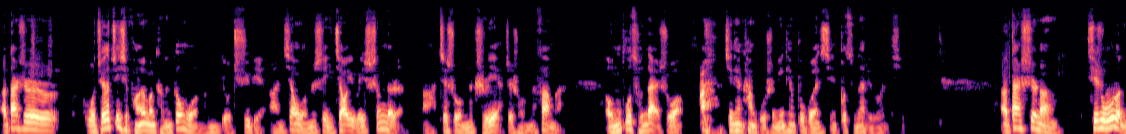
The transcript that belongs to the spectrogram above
啊！但是我觉得这些朋友们可能跟我们有区别啊。你像我们是以交易为生的人啊，这是我们的职业，这是我们的饭碗，我们不存在说啊，今天看股市，明天不关心，不存在这个问题啊。但是呢，其实无论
